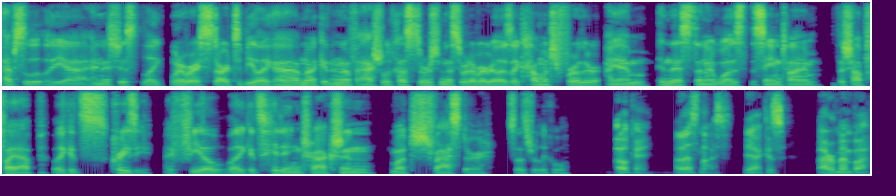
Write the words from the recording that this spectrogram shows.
Absolutely, yeah. And it's just like whenever I start to be like, oh, I'm not getting enough actual customers from this or whatever, I realize like how much further I am in this than I was at the same time with the Shopify app. Like it's crazy. I feel like it's hitting traction much faster. So that's really cool. Okay. Oh, that's nice. Yeah, because I remember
